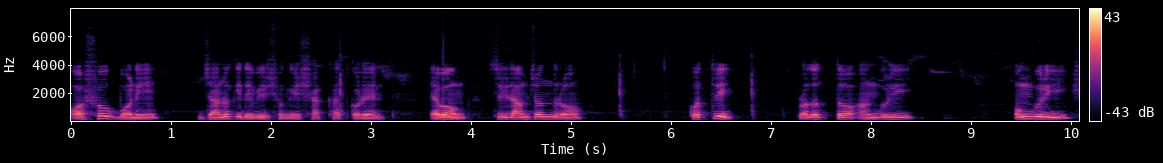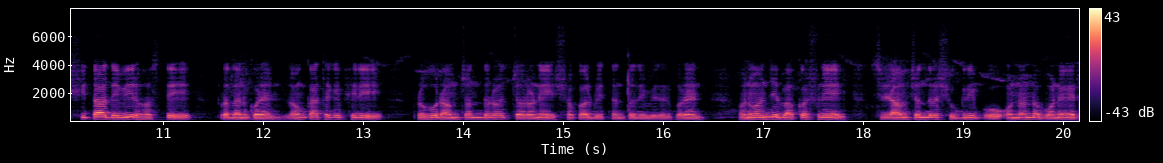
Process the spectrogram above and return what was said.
অশোক বনে জানকী দেবীর সঙ্গে সাক্ষাৎ করেন এবং শ্রীরামচন্দ্র কর্তৃক প্রদত্ত আঙ্গুরি, অঙ্গুরি সীতা দেবীর হস্তে প্রদান করেন। লঙ্কা থেকে ফিরে প্রভু রামচন্দ্র চরণে সকল বৃত্তান্ত নিবেদন করেন। হনুমানজির বাক্য শুনে শ্রীরামচন্দ্র, সুগ্রীব ও অন্যান্য বনের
